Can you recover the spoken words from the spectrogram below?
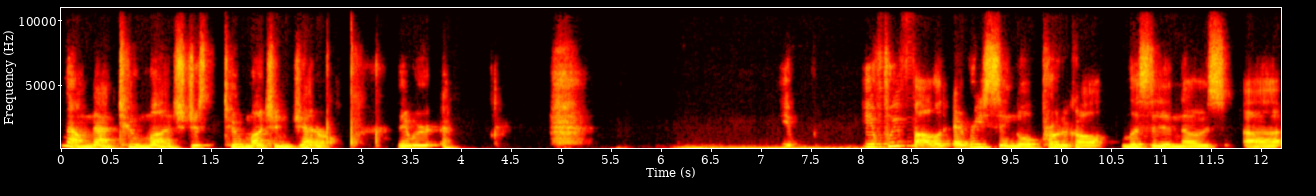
No, not too much, just too much in general. They were. If, if we followed every single protocol listed in those uh,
